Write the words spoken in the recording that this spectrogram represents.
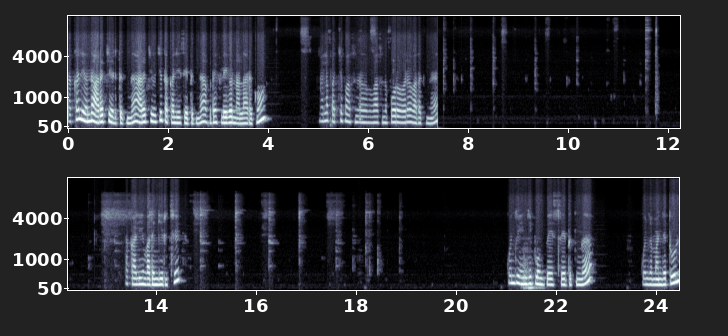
தக்காளி வந்து அரைச்சி எடுத்துக்கோங்க. அரைச்சி வச்சு தக்காளியை சேர்த்துக்குங்க. அப்போ தான் ஃப்ளேவர் நல்லாயிருக்கும் நல்லா பச்சை வாசனை வாசனை போகிற வர வதக்குங்க. தக்காளியும் வதங்கிருச்சு. கொஞ்சம் இஞ்சி பூண்டு பேஸ்ட் சேர்த்துக்குங்க. கொஞ்சம் மஞ்சத்தூள்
